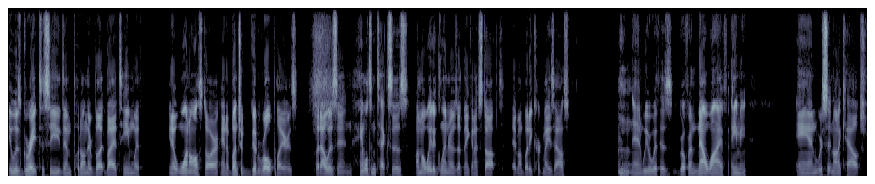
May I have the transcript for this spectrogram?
it was great to see them put on their butt by a team with, you know, one All Star and a bunch of good role players. But I was in Hamilton, Texas, on my way to Glen Rose, I think, and I stopped at my buddy Kirk May's house, and we were with his girlfriend, now wife, Amy, and we're sitting on a couch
